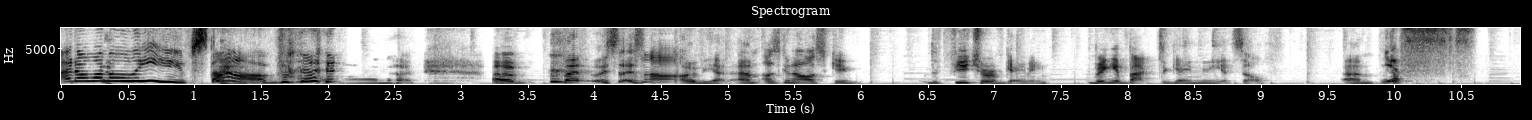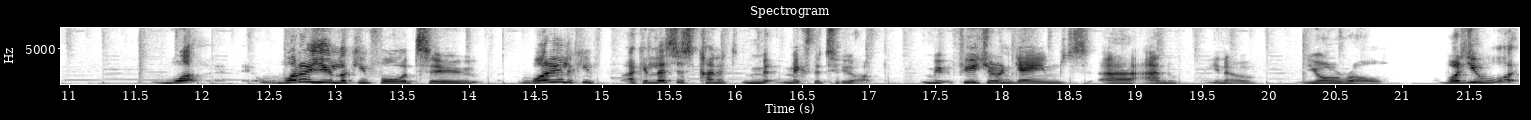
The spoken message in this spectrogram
I don't want to leave. Stop. oh, no. Um, but it's, it's not over yet. Um, I was going to ask you the future of gaming. Bring it back to gaming itself. Um, yes. what what are you looking forward to? What are you looking? Okay, let's just kind of mix the two up. M- Future in games uh, and you know your role. What do you want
